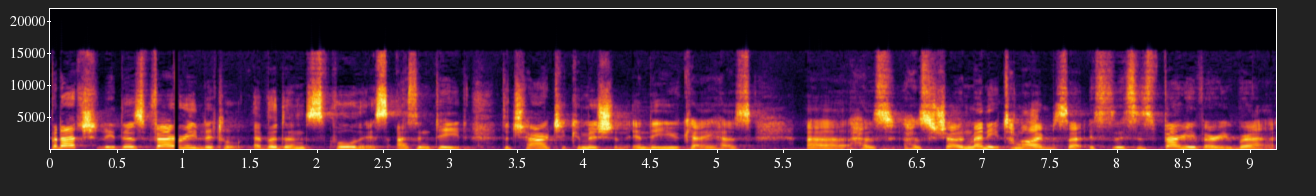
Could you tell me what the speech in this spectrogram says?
But actually, there's very little evidence for this, as indeed the Charity Commission in the UK has, uh, has, has shown many times that this is very, very rare.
